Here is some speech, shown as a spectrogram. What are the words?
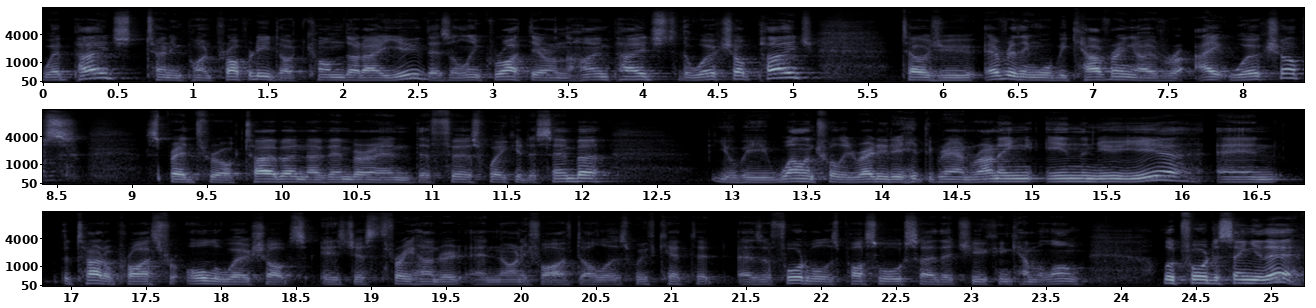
webpage, turningpointproperty.com.au. There's a link right there on the homepage to the workshop page. tells you everything we'll be covering over eight workshops spread through October, November and the first week of December. You'll be well and truly ready to hit the ground running in the new year and the total price for all the workshops is just $395. We've kept it as affordable as possible so that you can come along. Look forward to seeing you there.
